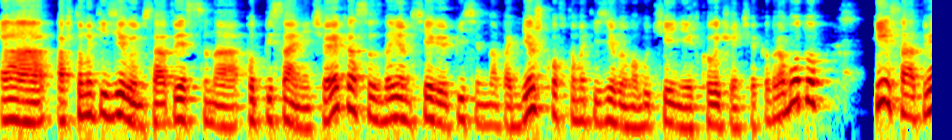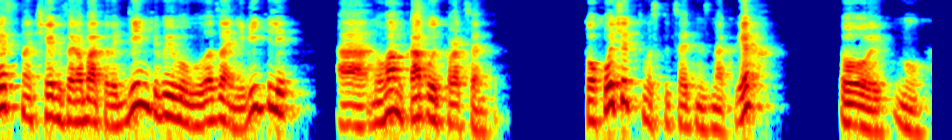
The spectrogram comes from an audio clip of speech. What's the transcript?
э, автоматизируем, соответственно, подписание человека, создаем серию писем на поддержку, автоматизируем обучение и вкручиваем человека в работу. И, соответственно, человек зарабатывает деньги, вы его в глаза не видели, а, но вам капают проценты. Кто хочет, восклицательный знак вверх. Ой, ну,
